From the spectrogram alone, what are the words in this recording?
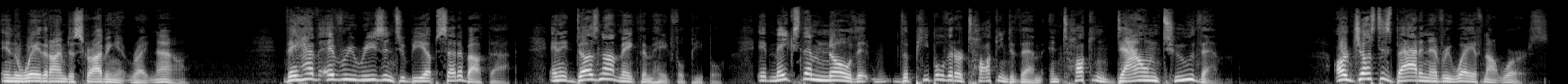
in the way that I'm describing it right now, they have every reason to be upset about that. And it does not make them hateful people. It makes them know that the people that are talking to them and talking down to them are just as bad in every way, if not worse.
